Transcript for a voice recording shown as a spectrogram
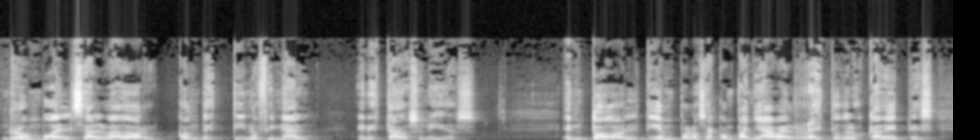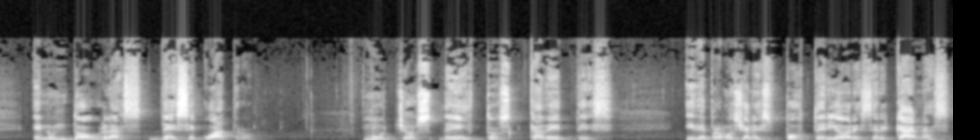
rumbo a El Salvador con destino final en Estados Unidos. En todo el tiempo los acompañaba el resto de los cadetes en un Douglas DC-4. Muchos de estos cadetes y de promociones posteriores cercanas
